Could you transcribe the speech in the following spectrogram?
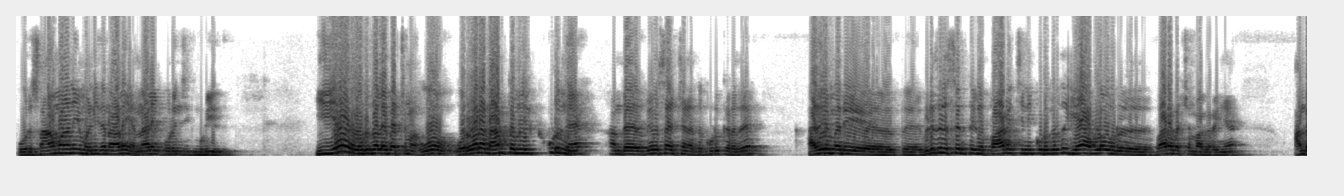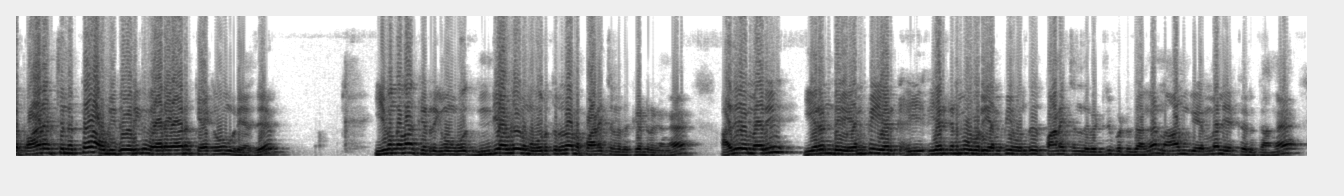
ஒரு சாமானிய மனிதனால என்னாலையும் புரிஞ்சுக்க முடியுது. ஏன் ஒரு தலைபட்சமா ஓ ஒருவேளை நாம் தமிழுக்கு கொடுங்க. அந்த விவசாய சனத்தை கொடுக்கறது. அதே மாதிரி விடுதலை சிறுத்தைகள் பானைச்சின்னி கொடுக்கறது ஏன் அவ்வளோ ஒரு பாரபட்சமாகறீங்க? அந்த பானை சின்னத்தை அவங்க இது வரைக்கும் வேற யாரும் கேட்கவும் கிடையாது. இவங்க தான் கேட்டிருக்காங்க. ஒரு- இந்தியாவிலே இவங்க ஒருத்தர் தான் அந்த பானைச்சலத்தை கேட்டிருக்காங்க. அதே மாதிரி இரண்டு எம்பி ஏற்கனவே ஒரு எம்பி வந்து பானைச்சலில் வெற்றி பெற்றிருக்காங்க. நான்கு எம்எல்ஏக்கள் இருக்காங்க.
